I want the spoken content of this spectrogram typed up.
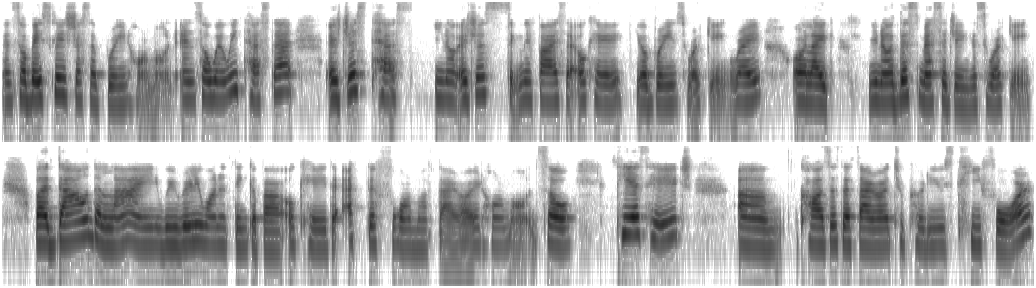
And so basically it's just a brain hormone. And so when we test that it just tests you know it just signifies that okay your brain's working right? Or like you know this messaging is working. But down the line we really want to think about okay the active form of thyroid hormone. So tsh um, causes the thyroid to produce T4,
